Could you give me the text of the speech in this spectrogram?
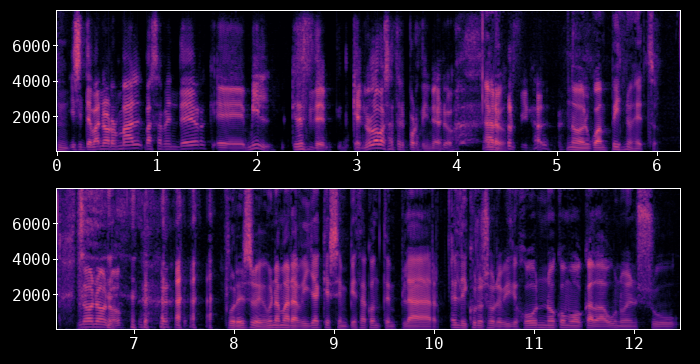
Hmm. Y si te va normal, vas a vender eh, 1.000. Es decir, que no lo vas a hacer por dinero. Claro. al final. No, el One Piece no es esto. No, no, no. por eso es una maravilla que se empieza a contemplar el discurso sobre videojuegos, no como cada uno en su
